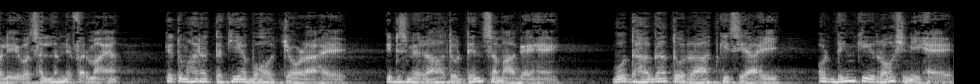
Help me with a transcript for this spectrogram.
علیہ وسلم نے فرمایا کہ تمہارا تکیہ بہت چوڑا ہے، کہ جس میں رات اور دن سما گئے ہیں وہ دھاگا تو رات کی سیاہی اور دن کی روشنی ہے۔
